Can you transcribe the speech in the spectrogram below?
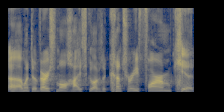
Uh, I went to a very small high school. I was a country farm kid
